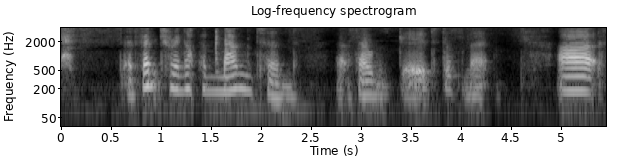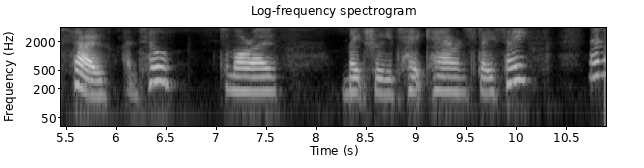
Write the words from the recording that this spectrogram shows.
Yes, adventuring up a mountain. That sounds good, doesn't it? Uh, so, until tomorrow, make sure you take care and stay safe, and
